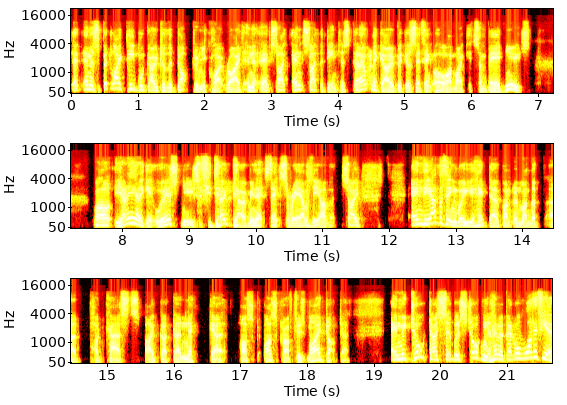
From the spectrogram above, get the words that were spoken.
and it's a bit like people go to the doctor, and you're quite right. And it's like and it's like the dentist. They don't want to go because they think, oh, I might get some bad news. Well, you're only going to get worse news if you don't go. I mean, that's that's the reality of it. So and the other thing where you had uh, one in one of the uh, podcasts, I've got uh, Nick uh, Os- Oscroft, who's my doctor, and we talked. I said, was talking to him about, well, what if you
